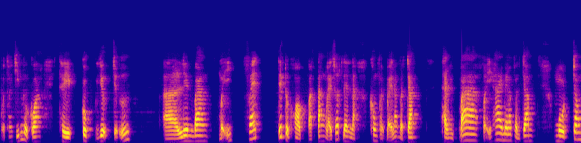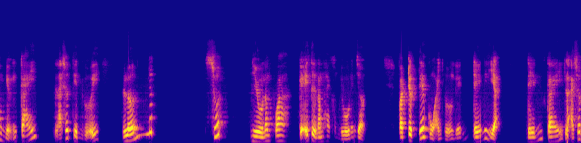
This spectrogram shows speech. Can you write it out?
của tháng 9 vừa qua thì Cục Dự trữ à, Liên bang Mỹ Fed tiếp tục họp và tăng lãi suất lên là 0,75% thành 3,25%, một trong những cái lãi suất tiền gửi lớn nhất suốt nhiều năm qua kể từ năm 2014 đến giờ và trực tiếp cũng ảnh hưởng đến đến cái gì ạ? Đến cái lãi suất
